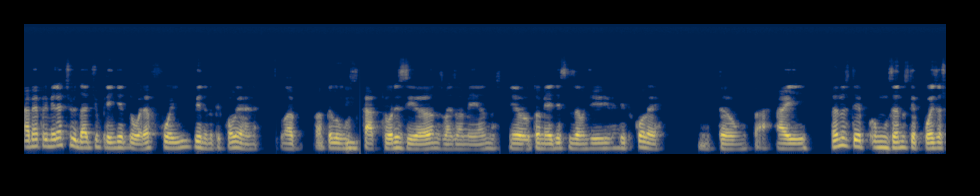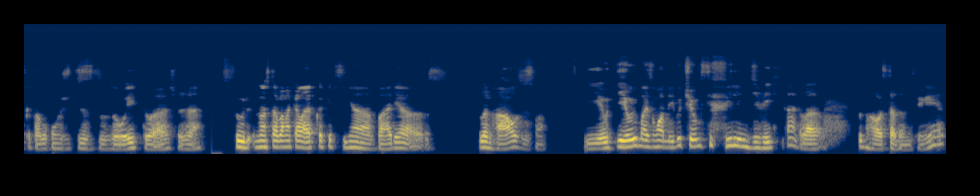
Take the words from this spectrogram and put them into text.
a minha primeira atividade empreendedora foi vendendo picolé. Né? Lá, lá pelos 14 anos, mais ou menos, eu tomei a decisão de vender picolé. Então, tá. Aí, anos de, uns anos depois, acho que eu tava com uns 18, acho já. Nós estava naquela época que tinha várias lan houses, né? E eu, eu e mais um amigo tínhamos esse feeling de ver que, cara, lá, lan house tá dando dinheiro.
